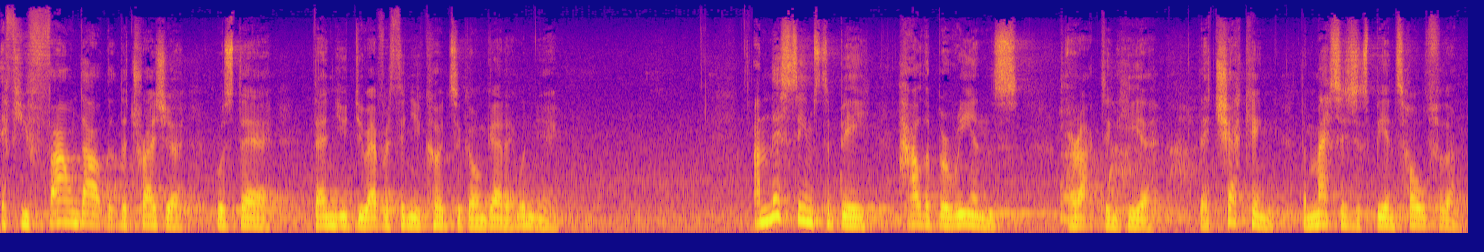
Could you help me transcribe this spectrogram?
if you found out that the treasure was there, then you'd do everything you could to go and get it, wouldn't you? And this seems to be how the Bereans are acting here. They're checking the message that's being told for them.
